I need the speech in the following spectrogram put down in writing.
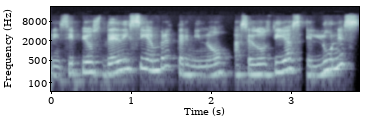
principios de diciembre, terminó hace dos días, el lunes.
